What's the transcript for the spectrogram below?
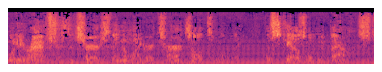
when he raptures the church, and then when he returns ultimately. The scales will be balanced.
